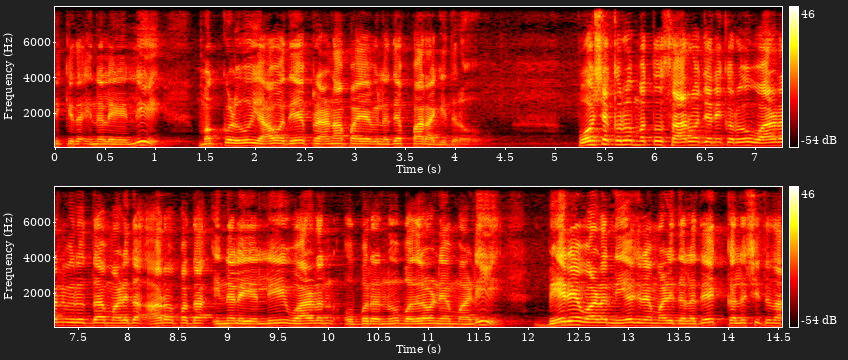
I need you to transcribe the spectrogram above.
ಸಿಕ್ಕಿದ ಹಿನ್ನೆಲೆಯಲ್ಲಿ ಮಕ್ಕಳು ಯಾವುದೇ ಪ್ರಾಣಾಪಾಯವಿಲ್ಲದೆ ಪಾರಾಗಿದ್ದರು. ಪೋಷಕರು ಮತ್ತು ಸಾರ್ವಜನಿಕರು ವಾರ್ಡನ್ ವಿರುದ್ಧ ಮಾಡಿದ ಆರೋಪದ ಹಿನ್ನೆಲೆಯಲ್ಲಿ ವಾರ್ಡನ್ ಒಬ್ಬರನ್ನು ಬದಲಾವಣೆ ಮಾಡಿ ಬೇರೆ ವಾರ್ಡನ್ ನಿಯೋಜನೆ ಮಾಡಿದಲ್ಲದೆ ಕಲುಷಿತದ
